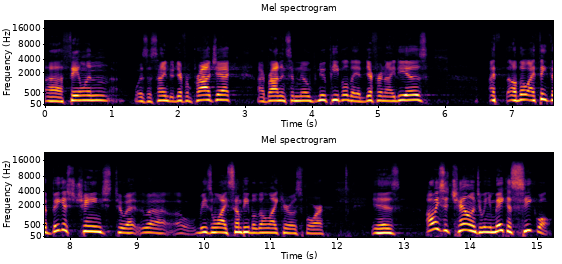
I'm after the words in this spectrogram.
Uh, Phelan was assigned to a different project. I brought in some new, new people. They had different ideas. I, although I think the biggest change to it, uh, reason why some people don't like Heroes 4, is always a challenge when you make a sequel.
